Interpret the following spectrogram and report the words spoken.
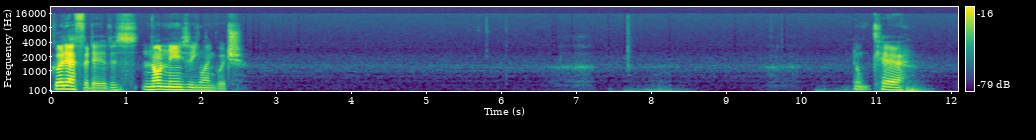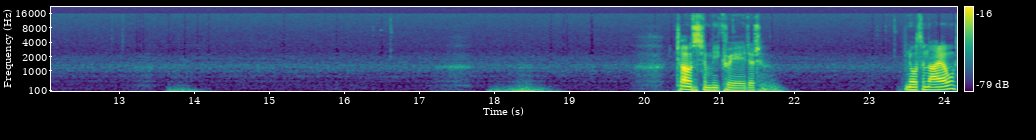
Good effort, it is not an easy language. Don't care. Tiles can be created. Northern Isles.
